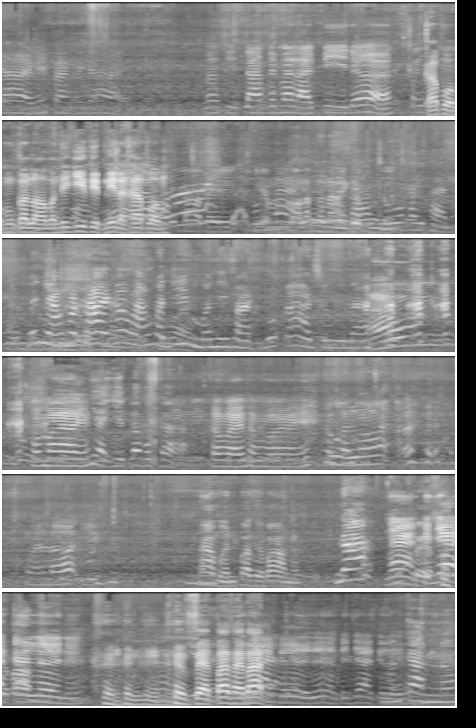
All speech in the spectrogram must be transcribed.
ได้ไม่ฟังไม่ได้ เราติดตามกันมาหลายปีเด้อครับผมก็รอวันที่ 20 นี่แหละครับผมก็ไปเตรียมรอรับทนายครับพรุ่งนี้ให้ผ่านพ้นเป็นหยังมาถ่ายข้างหลังมาจิ้มวันนี้ผัดบ่กล้าสู้นะเอ้าทำไมเนี่ยอิดแล้วบ่กล้าทำไมทำไมหัวเราะหัวเราะอีกหน้าเหมือนป้าไทยบ้านนะ นะน่าเป็นญาติกันเลยนี่แฝดป้าไทยบ้าน ญาติกันเลยด้วยนะเป็นญาติกันเลยกันเนาะ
